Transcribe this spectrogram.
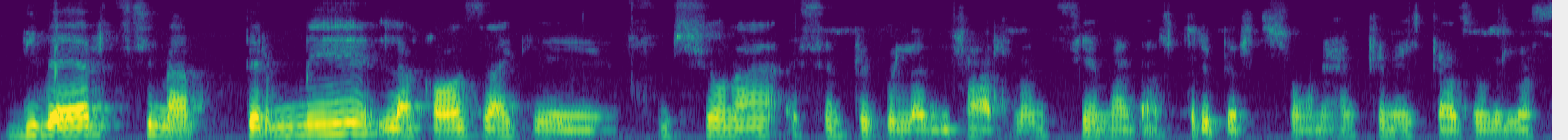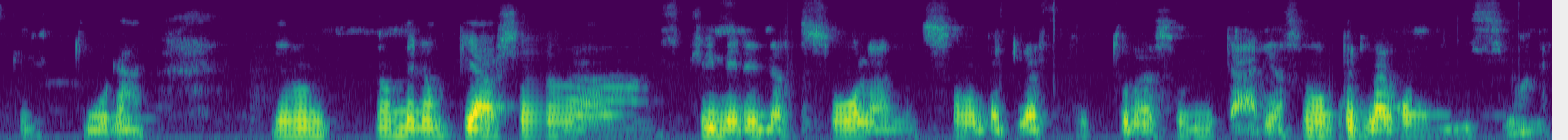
diversi, ma per me la cosa che funziona è sempre quella di farlo insieme ad altre persone, anche nel caso della scrittura. Non, a me non piace scrivere da sola, non sono per la scrittura solitaria, sono per la condivisione.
